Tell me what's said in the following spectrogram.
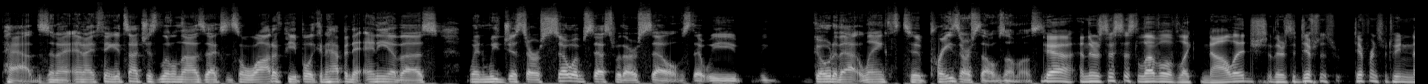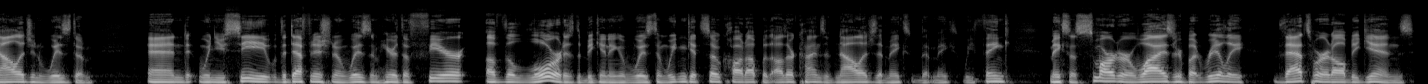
paths. And I and I think it's not just Little Nas X; it's a lot of people. It can happen to any of us when we just are so obsessed with ourselves that we we go to that length to praise ourselves almost. Yeah, and there's just this level of like knowledge. There's a difference difference between knowledge and wisdom. And when you see the definition of wisdom here, the fear of the Lord is the beginning of wisdom. We can get so caught up with other kinds of knowledge that makes that makes we think makes us smarter or wiser, but really that's where it all begins.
